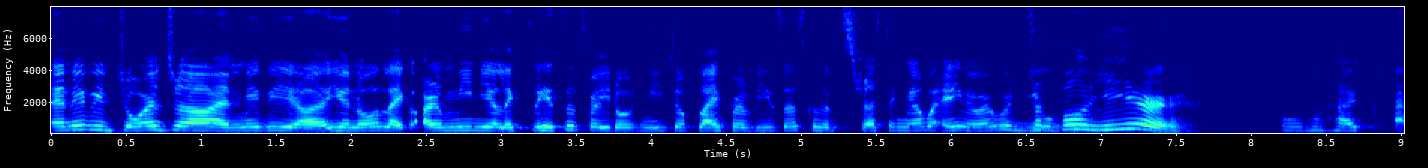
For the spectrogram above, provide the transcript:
and maybe Georgia and maybe uh, you know like Armenia, like places where you don't need to apply for visas because it's stressing me out. But anyway, where would it's you? It's a full go? year. Oh heck! Uh,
